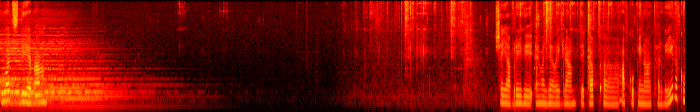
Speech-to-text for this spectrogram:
Gods Dievam! Šajā brīdī evaņģēlīja grāmata tiek ap, apkopināta ar vīraku.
